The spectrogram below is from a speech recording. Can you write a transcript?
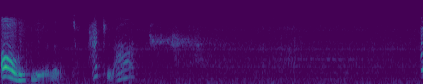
Always need a little Dracula. I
